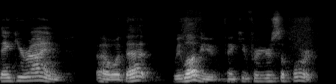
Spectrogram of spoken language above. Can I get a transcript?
Thank you, Ryan. Uh, with that, we love you. Thank you for your support.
